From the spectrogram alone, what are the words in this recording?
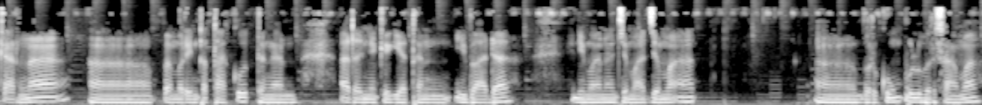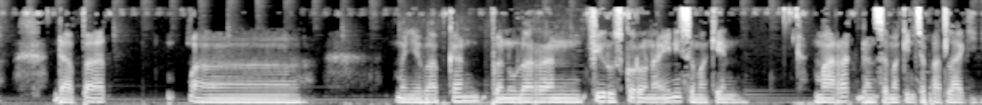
Karena uh, pemerintah takut dengan adanya kegiatan ibadah di mana jemaat-jemaat uh, berkumpul bersama dapat uh, menyebabkan penularan virus corona ini semakin marak dan semakin cepat lagi.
